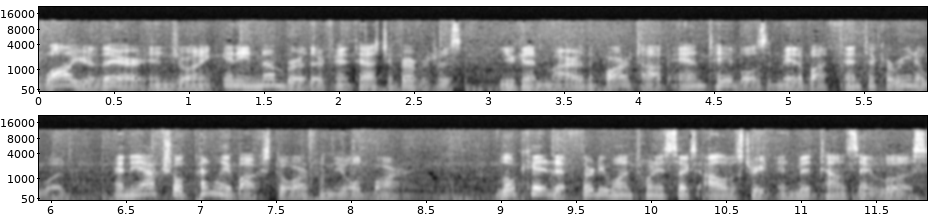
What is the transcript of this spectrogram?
While you're there enjoying any number of their fantastic beverages, you can admire the bar top and tables made of authentic arena wood and the actual penalty box door from the old barn. Located at 3126 Olive Street in Midtown St. Louis,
